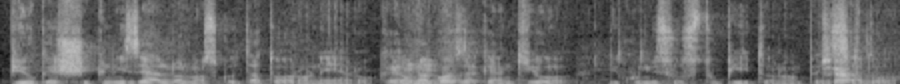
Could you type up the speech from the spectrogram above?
più che Chic Nisello hanno ascoltato Oro Nero che è una Mhm. cosa che anch'io di cui mi sono stupito no? pensavo Certo.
